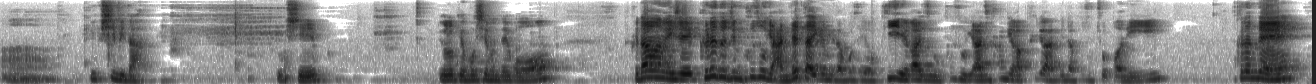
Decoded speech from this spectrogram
어, 60이다. 60 이렇게 보시면 되고 그 다음에 이제 그래도 지금 구속이 안 됐다 이겁니다. 보세요. D 해가지고 구속이 아직 한 개가 필요합니다. 구속 조건이. 그런데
